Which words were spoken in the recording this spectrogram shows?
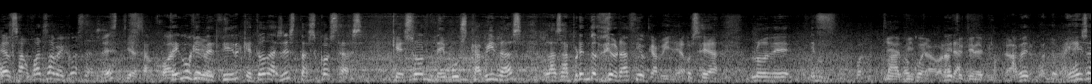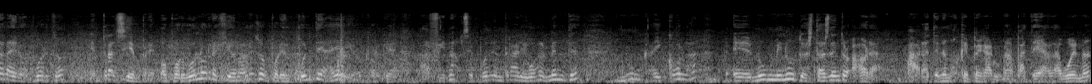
El San Juan sabe cosas, ¿eh? Hostia, San Juan, Tengo que decir que todas estas cosas que son de buscavidas las aprendo de Horacio Cavilla. O sea, lo de. Bueno, Tiene pinta. Horacio Mira, tiene pinta. A ver, cuando vayáis al aeropuerto, entrad siempre o por vuelos regionales o por el puente aéreo, porque al final se puede entrar igualmente, nunca hay cola, en un minuto estás dentro. Ahora, ahora tenemos que pegar una pateada buena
